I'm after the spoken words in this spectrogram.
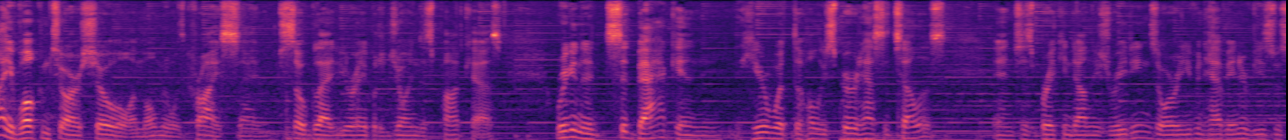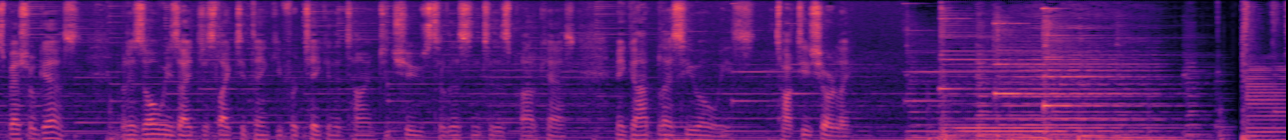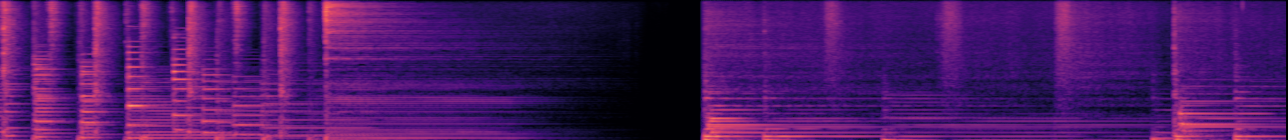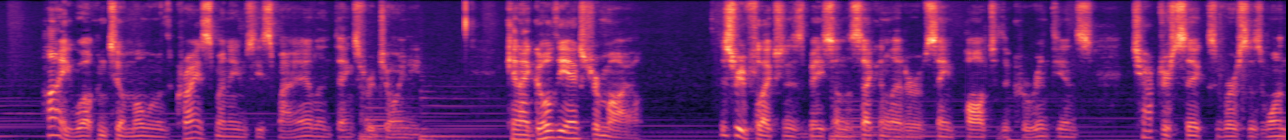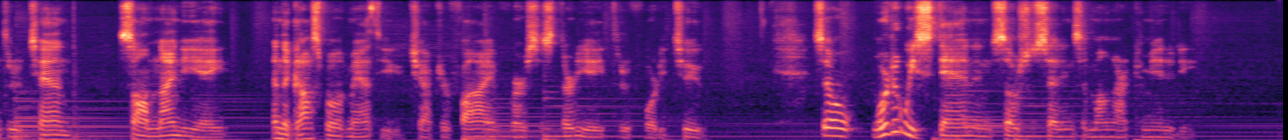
Hi, welcome to our show, A Moment with Christ. I'm so glad you're able to join this podcast. We're going to sit back and hear what the Holy Spirit has to tell us and just breaking down these readings or even have interviews with special guests. But as always, I'd just like to thank you for taking the time to choose to listen to this podcast. May God bless you always. Talk to you shortly. Hi, welcome to A Moment with Christ. My name is Ismael, and thanks for joining. Can I go the extra mile? This reflection is based on the second letter of St. Paul to the Corinthians, chapter 6, verses 1 through 10, Psalm 98, and the Gospel of Matthew, chapter 5, verses 38 through 42. So, where do we stand in social settings among our community?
